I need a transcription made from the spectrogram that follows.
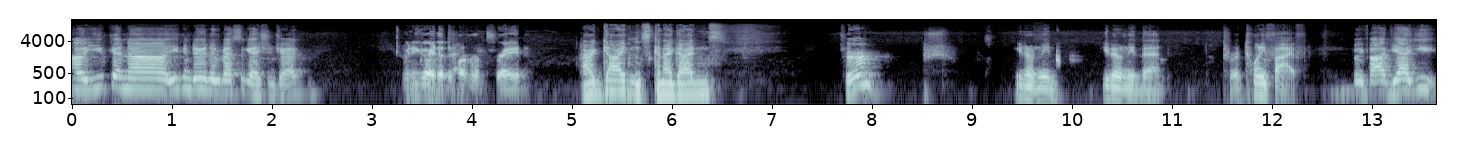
so you can uh, you can do an investigation check. We need to go to the Department of Trade. All right, guidance. Can I guidance? Sure. you don't need you don't need that for 25 25 yeah you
